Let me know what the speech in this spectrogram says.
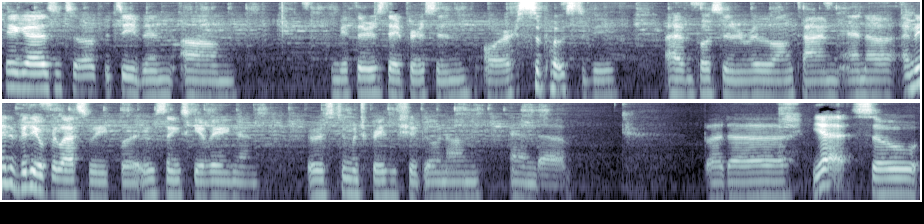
Hey guys, what's up? It's Eben. Um, I'm a Thursday person, or supposed to be. I haven't posted in a really long time, and uh, I made a video for last week, but it was Thanksgiving, and there was too much crazy shit going on, and uh, but uh, yeah. So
